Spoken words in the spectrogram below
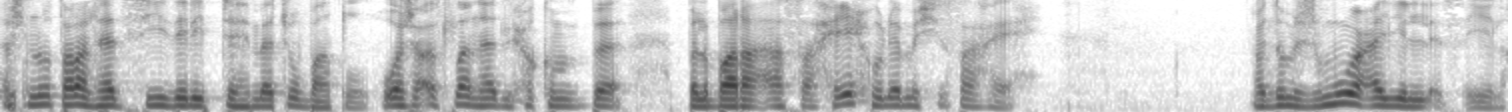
أشنو طرا لهاد السيده اللي اتهمته باطل؟ واش أصلا هذا الحكم بالبراءة صحيح ولا ماشي صحيح؟ عندهم مجموعة ديال الأسئلة.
